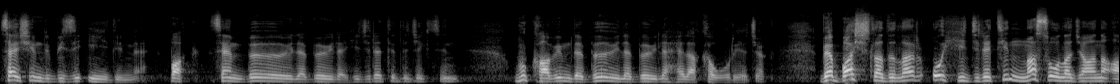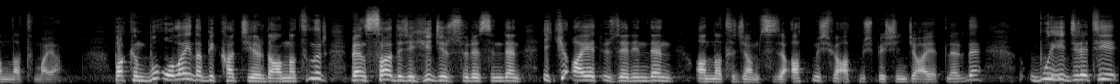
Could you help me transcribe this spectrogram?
Sen şimdi bizi iyi dinle. Bak sen böyle böyle hicret edeceksin. Bu kavim de böyle böyle helaka uğrayacak. Ve başladılar o hicretin nasıl olacağını anlatmaya. Bakın bu olay da birkaç yerde anlatılır. Ben sadece Hicr suresinden iki ayet üzerinden anlatacağım size 60 ve 65. ayetlerde. Bu hicreti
